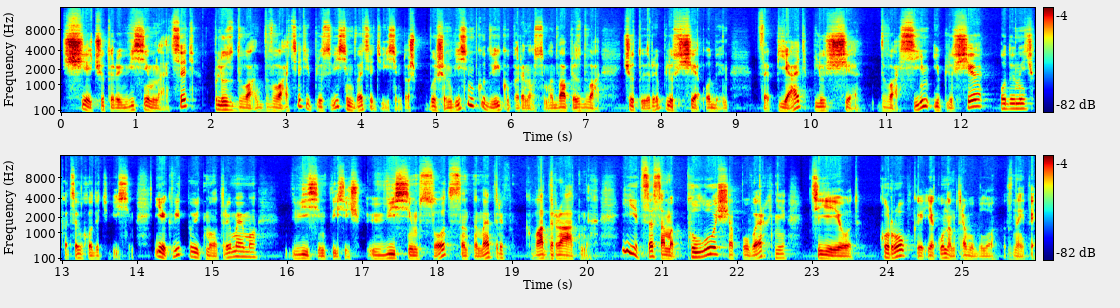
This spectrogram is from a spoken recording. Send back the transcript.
ще 4 18, плюс 2 20 і плюс 8 28. Тож пишемо вісімку, двійку переносимо. 2 плюс 2 4, плюс ще 1 це 5, плюс ще 2 7 і плюс ще одиничка це виходить 8. І як відповідь ми отримаємо 8800 сантиметрів квадратних. І це саме площа поверхні цієї от коробки, яку нам треба було знайти.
